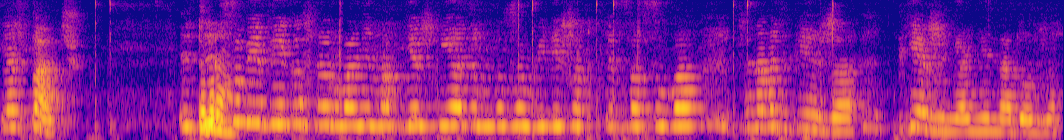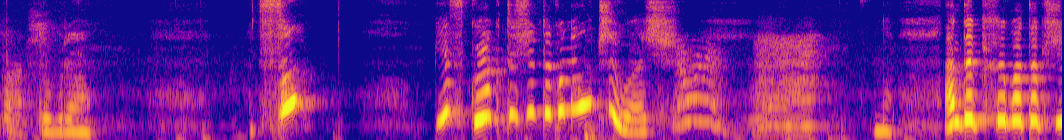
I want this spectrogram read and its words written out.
Ja patrz. Ty Dobra. sobie biegasz normalnie na na bieżni, a tym razem widzisz jak pies zasuwa, że nawet bierze, bieżnia nie nadąża, patrz. Dobra. Co? Piesku, jak ty się tego nauczyłeś? No. Antek chyba tak się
